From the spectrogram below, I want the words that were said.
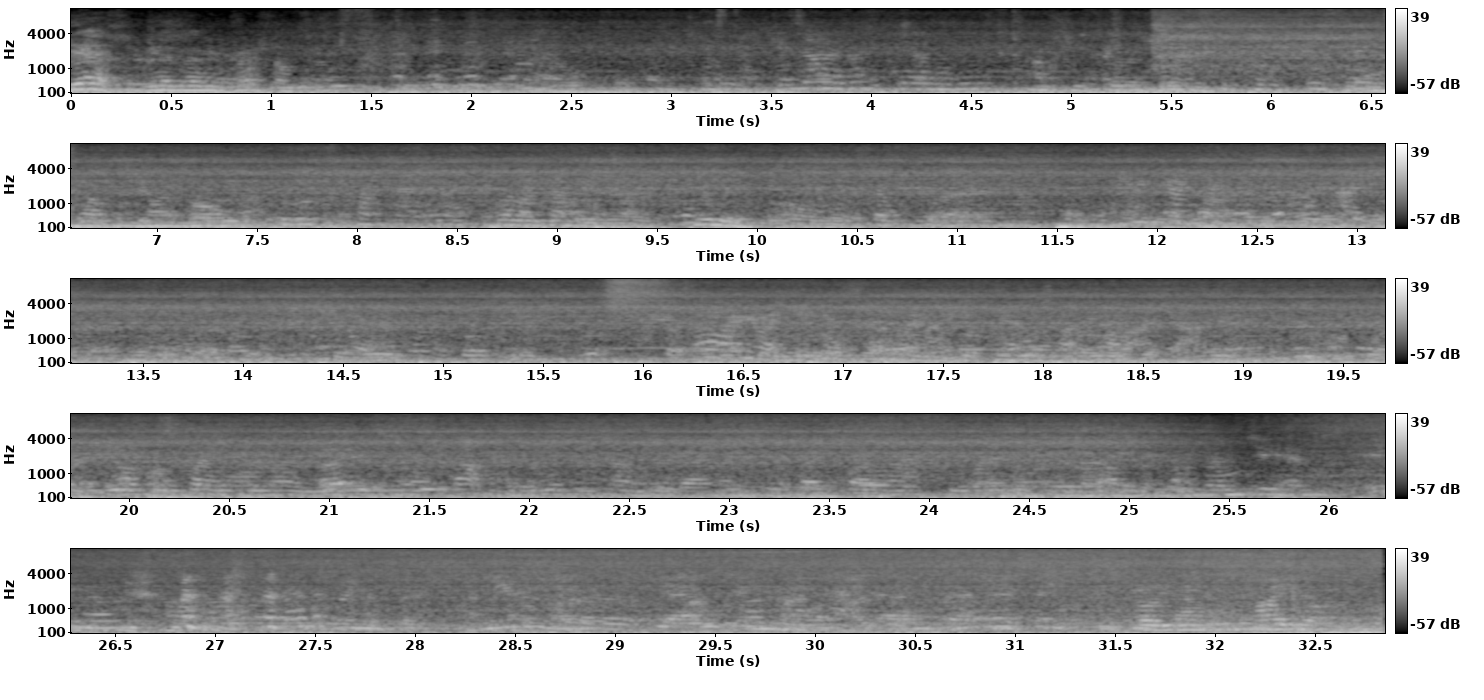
Yes, he has any question. Thank you.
